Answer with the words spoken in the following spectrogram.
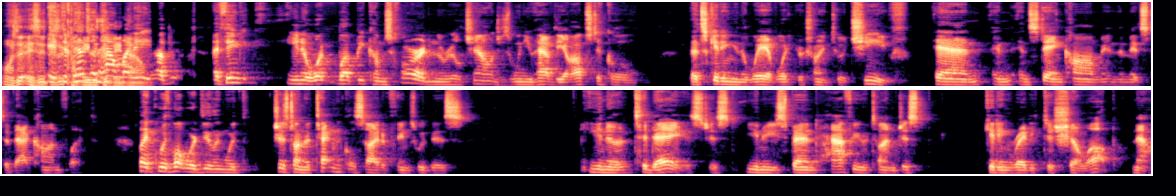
Or is it, is it, it depends on how many. Uh, I think, you know, what, what becomes hard and the real challenge is when you have the obstacle that's getting in the way of what you're trying to achieve and, and, and staying calm in the midst of that conflict. Like with what we're dealing with just on the technical side of things with this, you know, today it's just, you know, you spend half of your time just getting ready to show up now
